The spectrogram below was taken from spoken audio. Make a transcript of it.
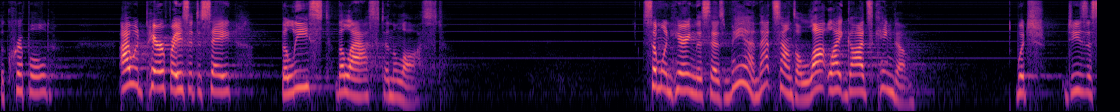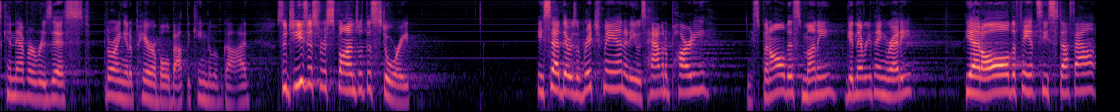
the crippled. I would paraphrase it to say, the least, the last, and the lost someone hearing this says, Man, that sounds a lot like God's kingdom, which Jesus can never resist throwing in a parable about the kingdom of God. So Jesus responds with a story. He said there was a rich man and he was having a party, and he spent all this money getting everything ready. He had all the fancy stuff out.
